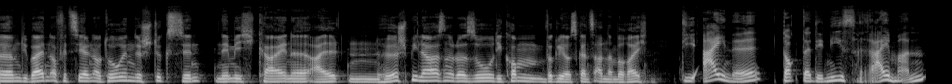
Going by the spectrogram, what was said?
Ähm, die beiden offiziellen Autorinnen des Stücks sind nämlich keine alten Hörspielhasen oder so. Die kommen wirklich aus ganz anderen Bereichen. Die eine, Dr. Denise Reimann,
